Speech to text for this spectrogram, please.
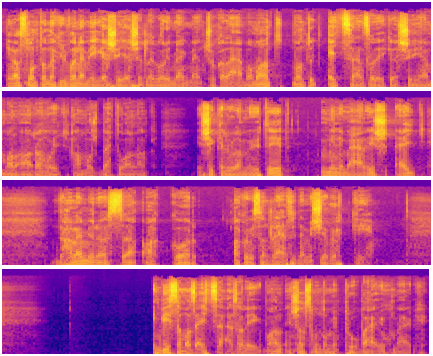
Én azt mondtam neki, hogy van-e még esély esetleg, hogy megmentsük a lábamat. Mondta, hogy egy százalék esélyem van arra, hogy ha most betolnak, és sikerül a műtét, minimális, egy, de ha nem jön össze, akkor, akkor viszont lehet, hogy nem is jövök ki. Én bíztam az egy százalékban, és azt mondtam, hogy próbáljuk meg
